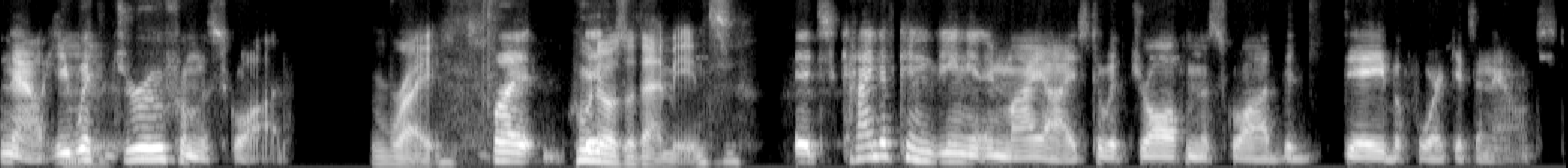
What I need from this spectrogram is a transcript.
Now he Mhm. withdrew from the squad, Right. but Who it- knows what that means? It's kind of convenient in my eyes to withdraw from the squad the day before it gets announced.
